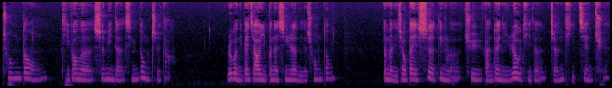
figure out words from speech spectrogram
冲动提供了生命的行动指导。如果你被教义不能信任你的冲动，那么你就被设定了去反对你肉体的整体健全。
